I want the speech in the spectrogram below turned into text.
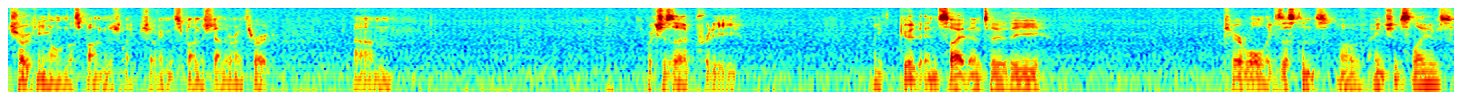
choking on the sponge, like shoving the sponge down their own throat. Um, which is a pretty, like, good insight into the terrible existence of ancient slaves.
